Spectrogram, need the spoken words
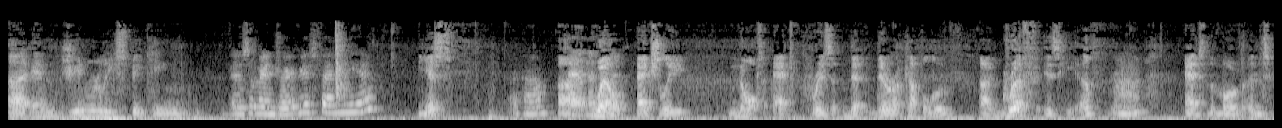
Uh, and generally speaking, Is the Mandravius family here? yes, Okay. Uh, Tanith? well, actually, not at present. There, there are a couple of. Uh, Griff is here at the moment,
